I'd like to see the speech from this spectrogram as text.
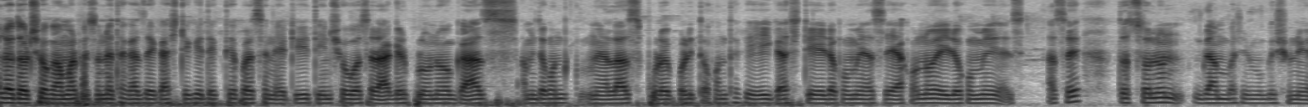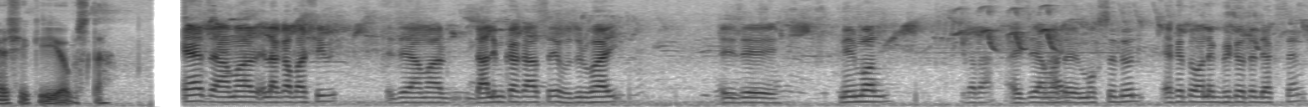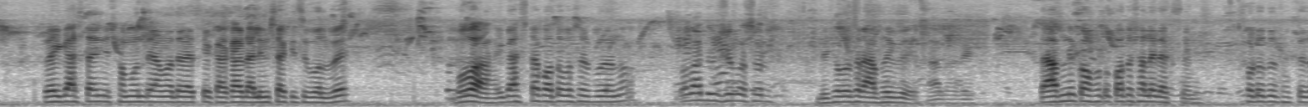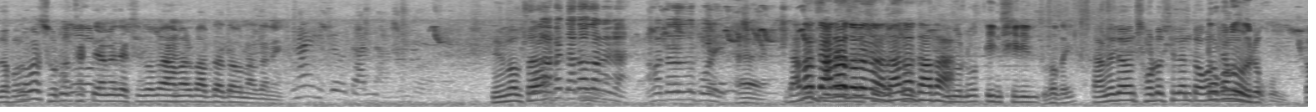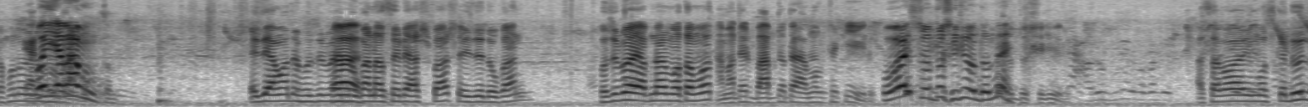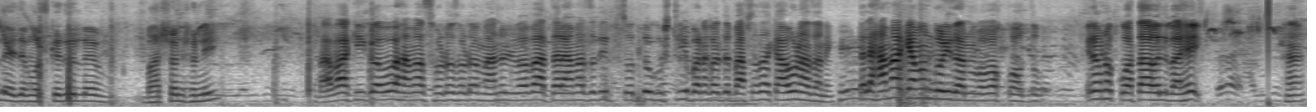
Hello দর্শক, আমার পেছনে থাকা যে গাছটিকে দেখতে পাচ্ছেন, এটি তিনশো বছর আগের পুরনো গাছ। আমি যখন ক্লাস পড়ে পড়ি, তখন থেকে এই গাছটি এরকমই আছে, এখনও এইরকমই আছ- তো চলুন গ্রামবাসীর মুখে শুনে আসি কি অবস্থা। আমার এলাকাবাসী, এই যে আমার ডালিম কাকা আছে, হুজুর ভাই, এই যে নির্মল দাদা এই যে আমাদের মকসুদুল, একে তো অনেক ভিডিওতে দেখছেন। তো এই গাছটা নিয়ে সম্বন্ধে আমাদের আজকে কাকা ডালিম শাহ কিছু বলবে? বাবা এই গাছটা কত বছর পুরানো? বাবা দুইশো বছর দুইশো বছর আপ হইবে? তা আপনি কত কত সালে দেখছেন? ছোট তো থাকতে যখন? বাবা ছোট থাকতে আমি দেখছি বাবা আমার বাপ দাদাও না জানে। নির্মল শাহ হ্যাঁ। দাদা দাদা জানে না দাদা দাদা। তিন সিঁড়ি হবে। আপনি যখন ছোট ছিলেন তখন তখন ওই রকম তখন ওই এলাম। এই যে আমাদের হুজুর ভাই হ্যাঁ। দোকান আছে এটা আশপাশ এই যে দোকান। হুজুর ভাই আপনার মতামত? আমাদের বাপ দাদা আমল থেকে ওই চোদ্দ সিঁড়ি মতন নে। চোদ্দ সিঁড়ি এরকম। আচ্ছা ভাই মস্কেদুল এই যে মস্কেদুল এর ভাষণ শুনি। বাবা কি কব? আমার ছোট ছোট মানুষ বাবা তারা আমার যদি চোদ্দ গোষ্ঠী বানা করে ব্যবসা কাউ না জানে তাহলে হামা কেমন করি জানব বাবা কত? এটা কোনো কথা হল বা হে হ্যাঁ?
